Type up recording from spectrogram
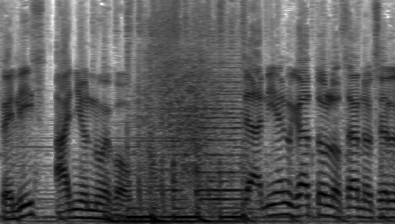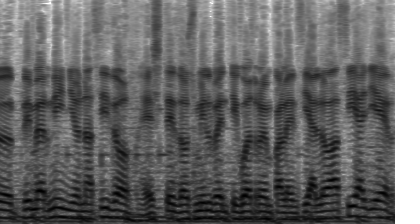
Feliz año nuevo. Daniel Gato Lozano es el primer niño nacido este 2024 en Palencia. Lo hacía ayer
